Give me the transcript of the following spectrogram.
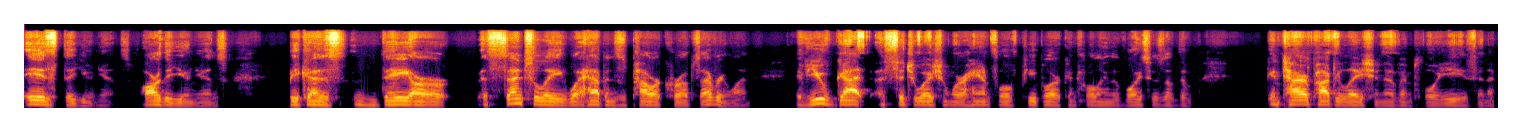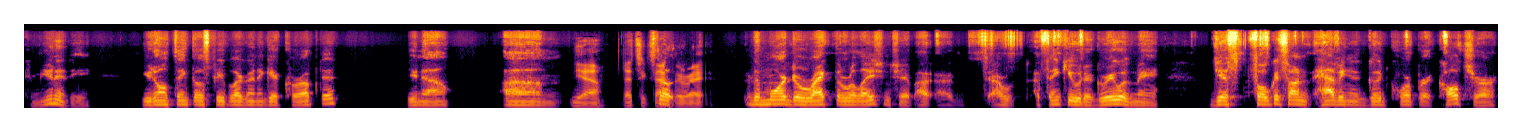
is the unions are the unions because they are essentially what happens is power corrupts everyone if you've got a situation where a handful of people are controlling the voices of the entire population of employees in a community you don't think those people are going to get corrupted you know um, yeah, that's exactly so right. The more direct the relationship, I, I, I think you would agree with me. Just focus on having a good corporate culture,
